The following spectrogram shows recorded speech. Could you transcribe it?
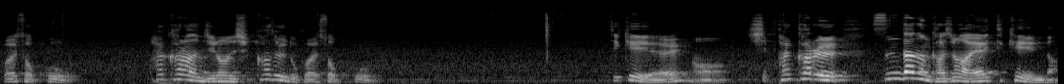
구할 수 없고 8카라든지 이런 10카들도 구할 수 없고 TKL 어. 18카를 쓴다는 가정하에 TKL이다.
